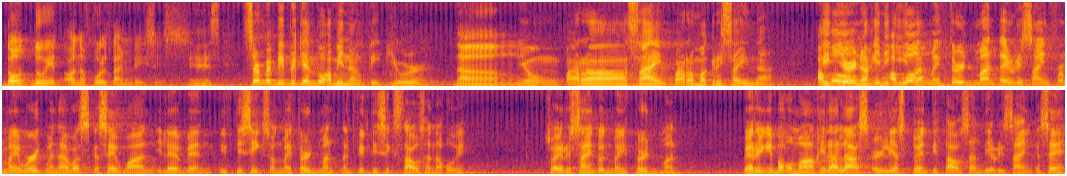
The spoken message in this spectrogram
don't do it on a full-time basis. Yes. Sir, mabibigyan mo kami ng figure, Nang, yung para sign, para mag-resign na. Figure na Ako, kinikita. on my third month, I resigned from my work when I was kasi 1, 11, 56. On my third month, nag-56,000 ako eh. So I resigned on my third month. Pero yung iba kong mga kilala, as early as 20,000, they resign kasi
